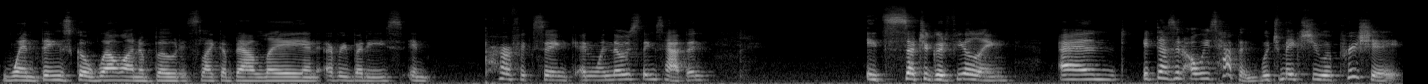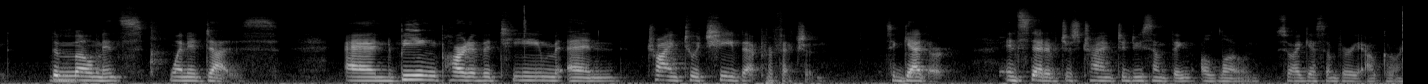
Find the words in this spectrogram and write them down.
when things go well on a boat, it's like a ballet and everybody's in perfect sync. And when those things happen, it's such a good feeling. And it doesn't always happen, which makes you appreciate the mm. moments when it does. And being part of a team and trying to achieve that perfection together instead of just trying to do something alone. So I guess I'm very outgoing.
